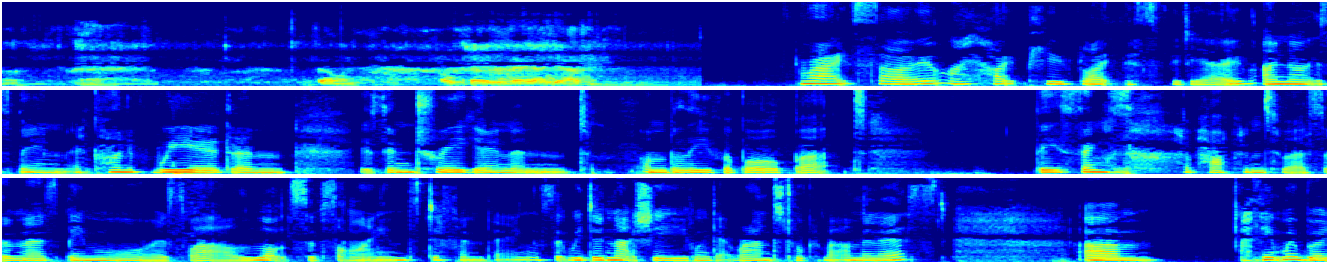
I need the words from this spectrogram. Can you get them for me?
Feeling okay today, I guess. Right, so I hope you've liked this video. I know it's been kind of weird and it's intriguing and unbelievable, but these things have happened to us and there's been more as well. Lots of signs, different things that we didn't actually even get around to talking about on the list. Um, I think we were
